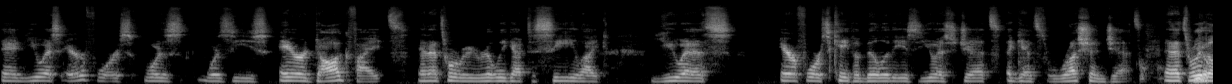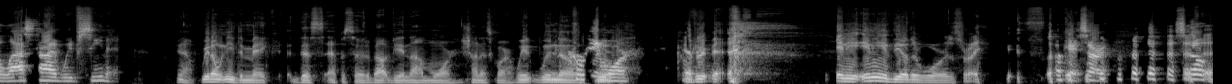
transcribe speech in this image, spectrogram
and U.S. Air Force was was these air dogfights, and that's where we really got to see like U.S. Air Force capabilities, U.S. jets against Russian jets, and that's really know- the last time we've seen it. Yeah, we don't need to make this episode about Vietnam War, Sean Esquire. We we know Korean War. Korean every War. any any of the other wars, right? So- Okay, sorry. So,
